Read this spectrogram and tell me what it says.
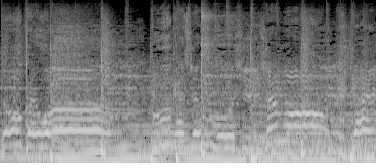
都怪我，不该沉默是沉默，该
